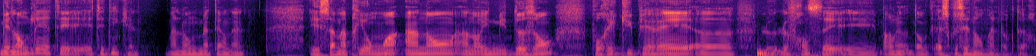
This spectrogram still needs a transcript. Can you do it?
mais l'anglais était, était nickel, ma langue maternelle. Et ça m'a pris au moins un an, un an et demi, deux ans pour récupérer euh, le, le français et parler. Donc, est-ce que c'est normal, docteur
